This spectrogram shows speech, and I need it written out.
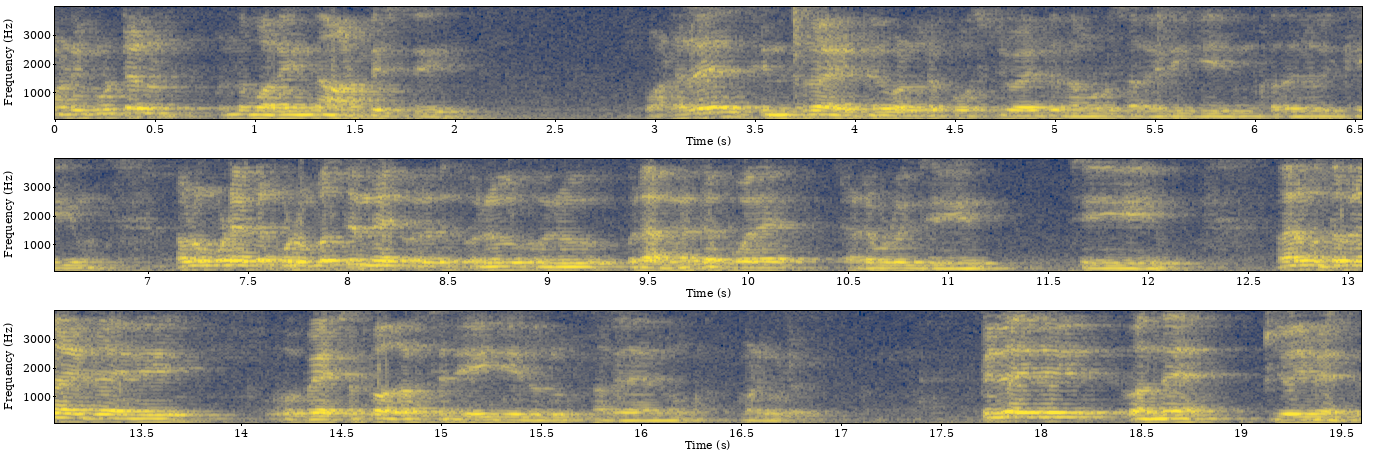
മണിക്കൂട്ടൻ എന്ന് പറയുന്ന ആർട്ടിസ്റ്റ് വളരെ സിൻസിയറായിട്ട് വളരെ പോസിറ്റീവായിട്ട് നമ്മൾ സഹകരിക്കുകയും കഥ കളിക്കുകയും നമ്മുടെ കൂടെ എന്റെ കുടുംബത്തിന്റെ ഒരു ഒരു ഒരു അംഗത്തെ പോലെ ഇടപെടുകയും ചെയ്യുകയും ചെയ്യുകയും അങ്ങനെ മുത്തപ്പനായിട്ട് അതിൽ വേഷപ്പകർച്ച ചെയ്തൊരു നടനായിരുന്നു മണിക്കൂട്ടൻ പിന്നെ അതിൽ വന്ന ജോലി മേത്ത്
